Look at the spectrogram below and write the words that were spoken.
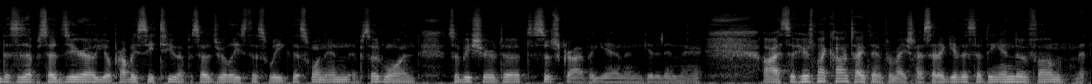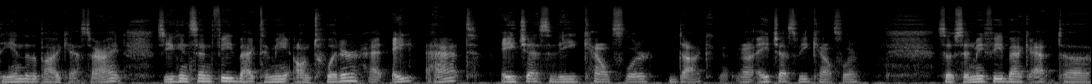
This is episode zero. You'll probably see two episodes released this week. This one and episode one. So be sure to, to subscribe again and get it in there. All right. So here's my contact information. I said I'd give this at the end of um, at the end of the podcast. All right. So you can send feedback to me on Twitter at eight at hsv counselor doc uh, hsv counselor so send me feedback at uh,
